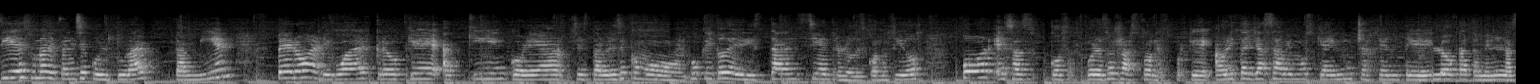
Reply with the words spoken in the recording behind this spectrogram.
sí es una diferencia cultural también, pero al igual creo que aquí en Corea se establece como un poquito de distancia entre los desconocidos por esas cosas, por esas razones, porque ahorita ya sabemos que hay mucha gente loca también en las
